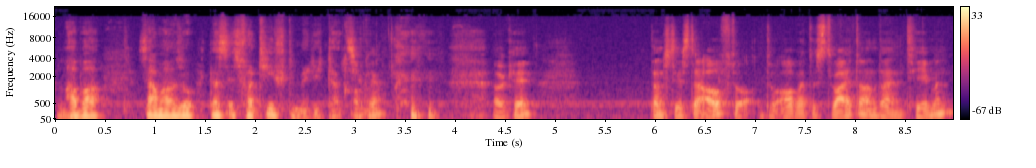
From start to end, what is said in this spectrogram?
Mhm. Aber sagen wir mal so, das ist vertiefte Meditation. Okay. okay. Dann stehst du auf, du, du arbeitest weiter an deinen Themen.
